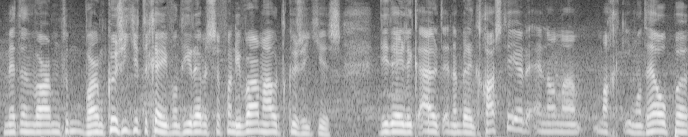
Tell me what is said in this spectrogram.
met een warm, warm kussentje te geven. Want hier hebben ze van die warmhouten kussentjes. Die deel ik uit en dan ben ik gastheer. En dan eh, mag ik iemand helpen.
